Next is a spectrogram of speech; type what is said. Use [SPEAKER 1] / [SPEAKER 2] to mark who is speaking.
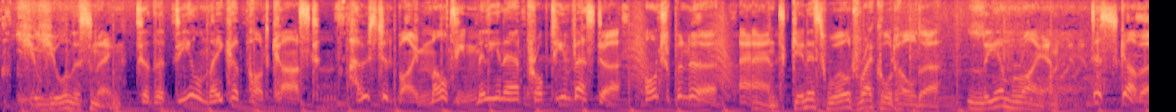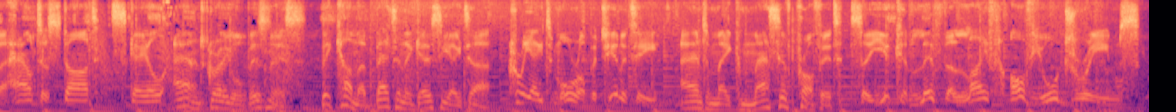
[SPEAKER 1] You're listening to the Dealmaker Podcast, hosted by multi millionaire property investor, entrepreneur, and Guinness World Record holder, Liam Ryan. Discover how to start, scale, and grow your business. Become a better negotiator, create more opportunity, and make massive profit so you can live the life of your dreams.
